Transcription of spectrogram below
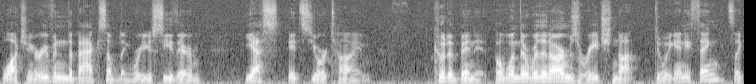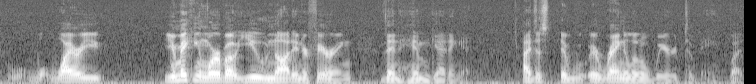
watching, or even in the back, something where you see them, yes, it's your time, could have been it. But when they're within arm's reach, not doing anything, it's like, w- why are you? You're making more about you not interfering than him getting it. I just it, it rang a little weird to me, but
